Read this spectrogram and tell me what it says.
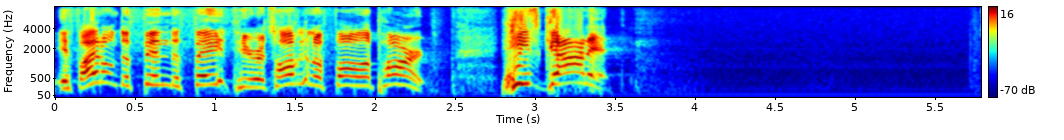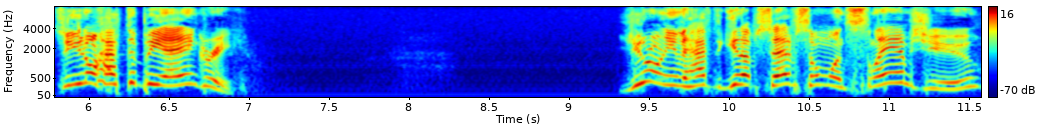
if i don't defend the faith here it's all going to fall apart. He's got it. So you don't have to be angry. You don't even have to get upset if someone slams you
